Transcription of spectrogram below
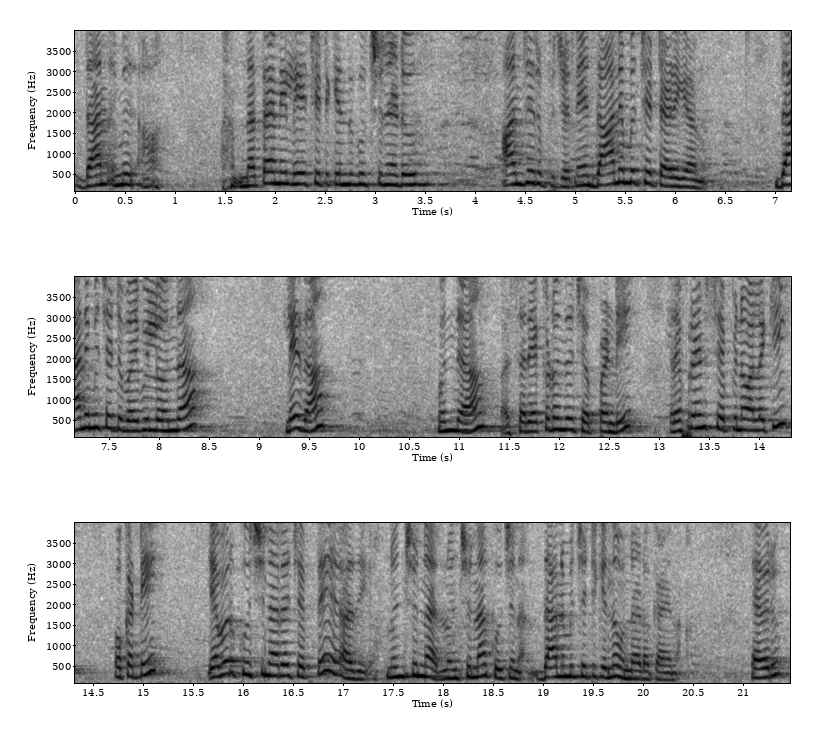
దాని నతాని ఏ చెట్టు కింద కూర్చున్నాడు? అంజరపు చెట్టు. నేను దానిమ్మ చెట్టు అడిగాను. దానిమ్మ చెట్టు బైబిల్లో ఉందా? లేదా? ఉందా? సరే ఎక్కడుందో చెప్పండి. రెఫరెన్స్ చెప్పిన వాళ్ళకి ఒకటి ఎవరు కూర్చున్నారో చెప్తే అది. నుంచున్నారు నుంచున్నా కూర్చున్నారు దానిమ్మ చెట్టు కింద ఉన్నాడు ఒక ఆయన. ఎవరు?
